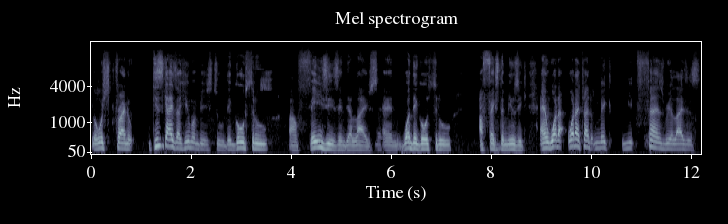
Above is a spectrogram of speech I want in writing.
you're always trying to these guys are human beings too. They go through um phases in their lives and what they go through affects the music. And what I, what i try to make fans realize is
